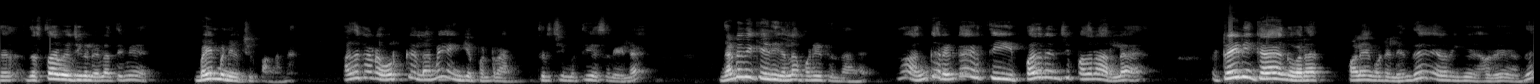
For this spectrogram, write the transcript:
த தஸ்தாவேஜுகள் எல்லாத்தையுமே பைண்ட் பண்ணி வச்சுருப்பாங்கல்ல. அதுக்கான ஒர்க் எல்லாமே இங்கே பண்ணுறாங்க திருச்சி மத்திய சிறையில் தண்டனை கைதிகள்லாம் பண்ணிகிட்டு இருந்தாங்க. அங்கே ரெண்டாயிரத்தி பதினஞ்சு பதினாறில் ட்ரைனிங்காக அங்கே வரார் பாளையங்கோட்டையிலேருந்து அவர் இங்கே அவர் வந்து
